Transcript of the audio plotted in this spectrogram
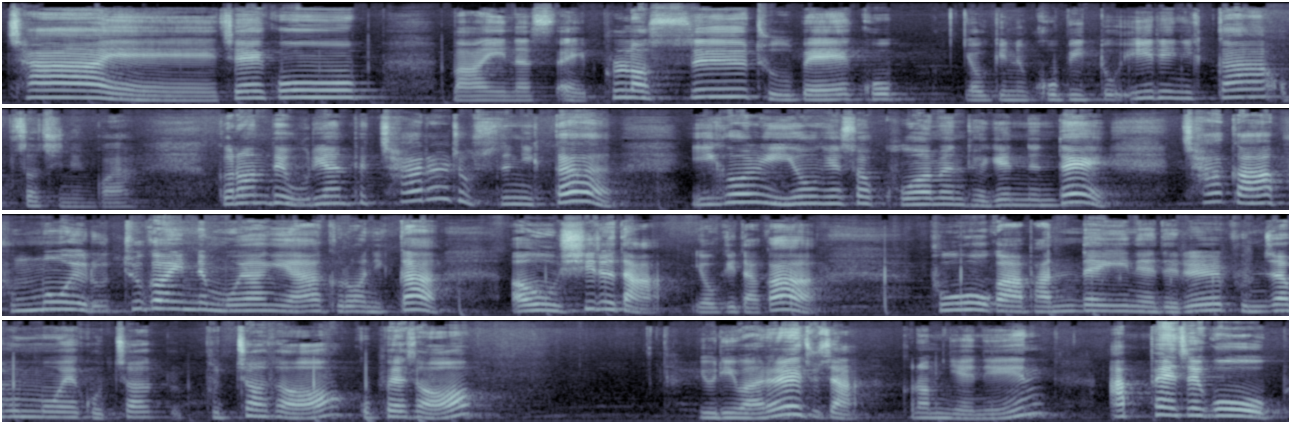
차의 제곱 마이너스 A 플러스 두 배의 곱 여기는 곱이 또 1이니까 없어지는 거야. 그런데 우리한테 차를 줬으니까 이걸 이용해서 구하면 되겠는데 차가 분모에 루트가 있는 모양이야. 그러니까 아우 싫으다. 여기다가 부호가 반대인 애들을 분자 분모에 고쳐, 붙여서 곱해서 유리화를 해주자. 그럼 얘는 앞의 제곱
